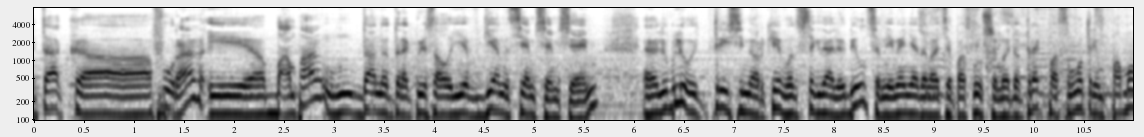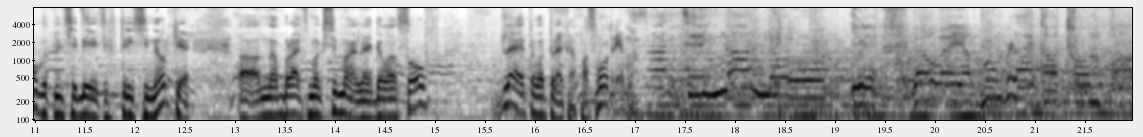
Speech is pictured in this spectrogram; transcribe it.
Итак, э, Фура и Бампа. Данный трек прислал Евген 777. Э, люблю три семерки, вот всегда любил. Тем не менее, давайте послушаем этот трек, посмотрим, помогут ли тебе этих три семерки э, набрать максимальное голосов для этого трека. Посмотрим. Yeah.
